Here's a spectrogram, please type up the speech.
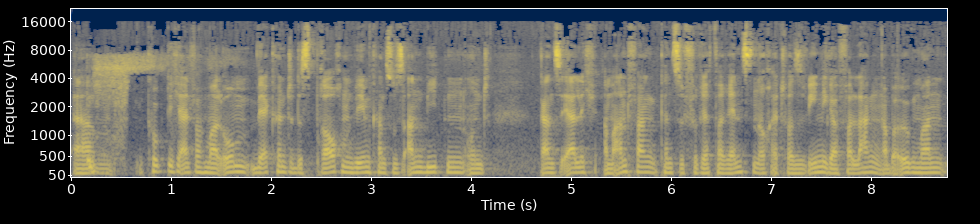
ähm, guck dich einfach mal um, wer könnte das brauchen, wem kannst du es anbieten und ganz ehrlich, am Anfang kannst du für Referenzen auch etwas weniger verlangen, aber irgendwann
